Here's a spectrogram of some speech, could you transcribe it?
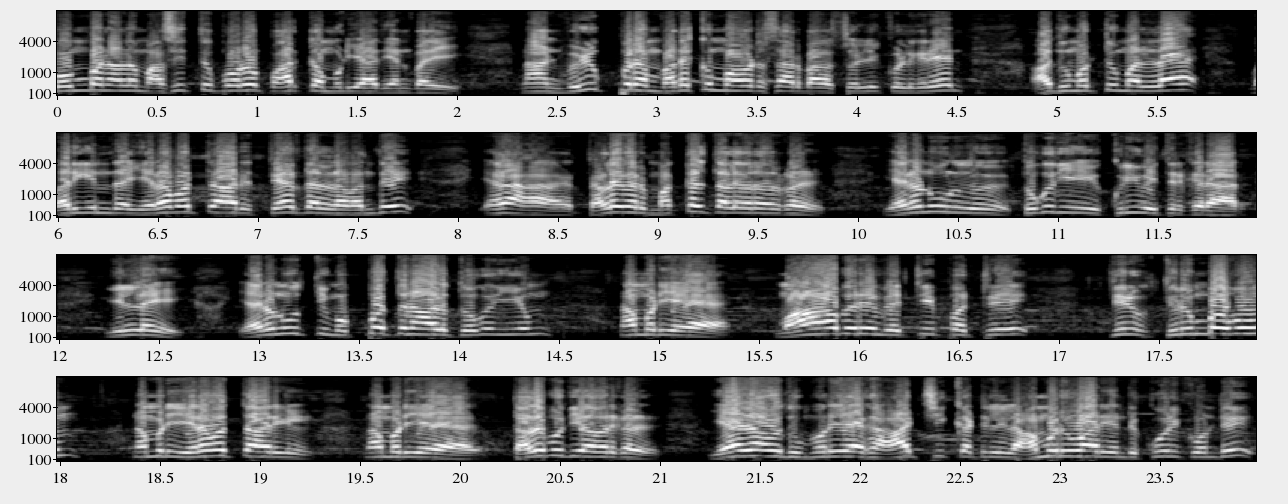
கொம்பனாலும் அசைத்து போரோ பார்க்க முடியாது என்பதை நான் விழுப்புரம் வடக்கு மாவட்ட சார்பாக சொல்லிக் கொள்கிறேன். அது மட்டுமல்ல வருகின்ற இருபத்தாறு தேர்தலில் வந்து தலைவர் மக்கள் தலைவர் அவர்கள் இருநூறு தொகுதியை குறிவைத்திருக்கிறார். இல்லை இருநூத்தி முப்பத்தி நாலு தொகுதியும் நம்முடைய மாபெரும் வெற்றி பெற்று திரு திரும்பவும் நம்முடைய இருபத்தாறில் நம்முடைய தளபதி அவர்கள் ஏழாவது முறையாக ஆட்சி கட்டலில் அமருவார் என்று கூறிக்கொண்டு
